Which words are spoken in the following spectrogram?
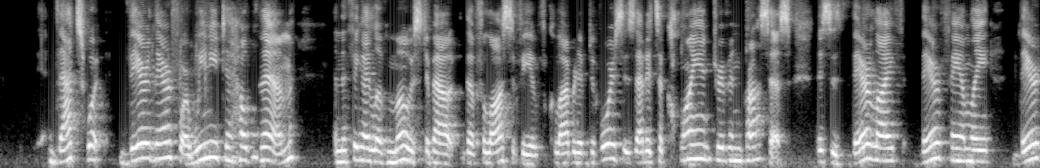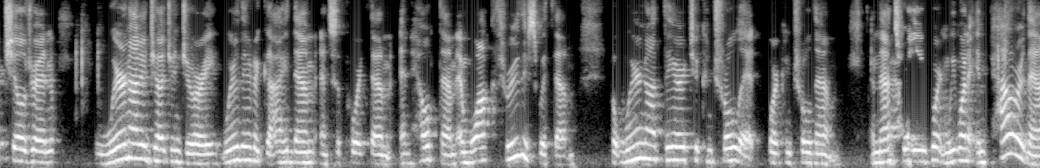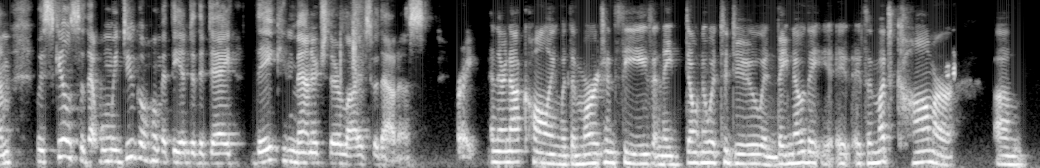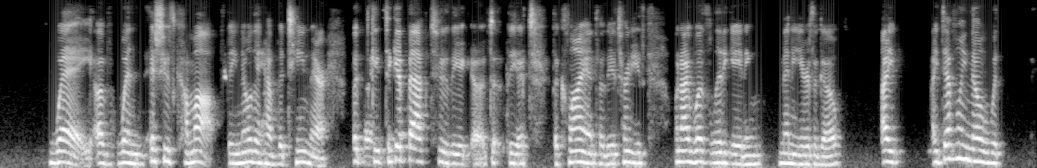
That's what they're there for. We need to help them. And the thing I love most about the philosophy of collaborative divorce is that it's a client driven process. This is their life, their family, their children we're not a judge and jury. We're there to guide them and support them and help them and walk through this with them. But we're not there to control it or control them. And that's really important. We want to empower them with skills so that when we do go home at the end of the day, they can manage their lives without us. Right. And they're not calling with emergencies and they don't know what to do. And they know they, it, it's a much calmer um, way of when issues come up they know they have the team there. But right. to get back to the uh, to the the client or the attorneys when i was litigating many years ago i i definitely know with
